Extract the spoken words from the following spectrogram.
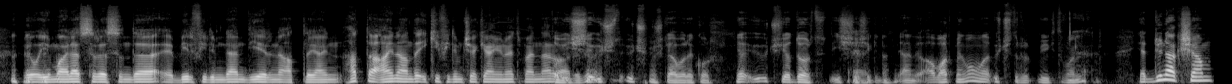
ve o imalat sırasında e, bir filmden diğerine atlayan hatta aynı anda iki film çeken yönetmenler var. İşte üç, üçmüş galiba rekor. Ya üç ya dört iş evet. şekilde. Yani abartmayalım ama üçtür büyük ihtimalle. Ya dün akşam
